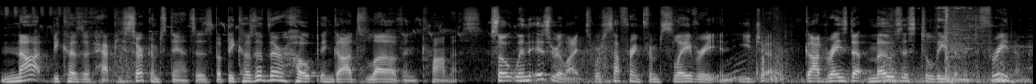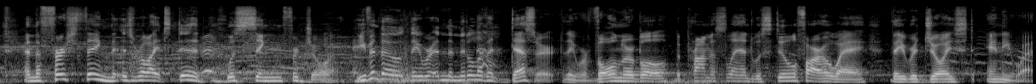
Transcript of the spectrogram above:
not because of happy circumstances, but because of their hope in God's love and promise. So, when the Israelites were suffering from slavery in Egypt, God raised up Moses to lead them into freedom. And the first thing the Israelites did was sing for joy. Even though they were in the middle of a desert, they were vulnerable, the promised land was still far away, they rejoiced anyway.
